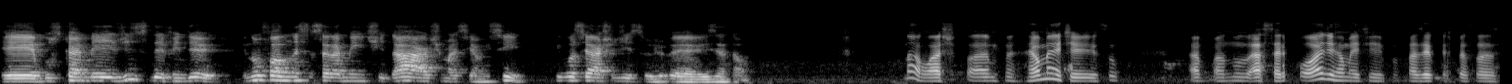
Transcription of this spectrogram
é, buscar meios de se defender? Eu não falo necessariamente da arte marcial em si, que você acha disso, é, Isentão? Não, acho ah, realmente isso a, a, série pode realmente fazer com que as pessoas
